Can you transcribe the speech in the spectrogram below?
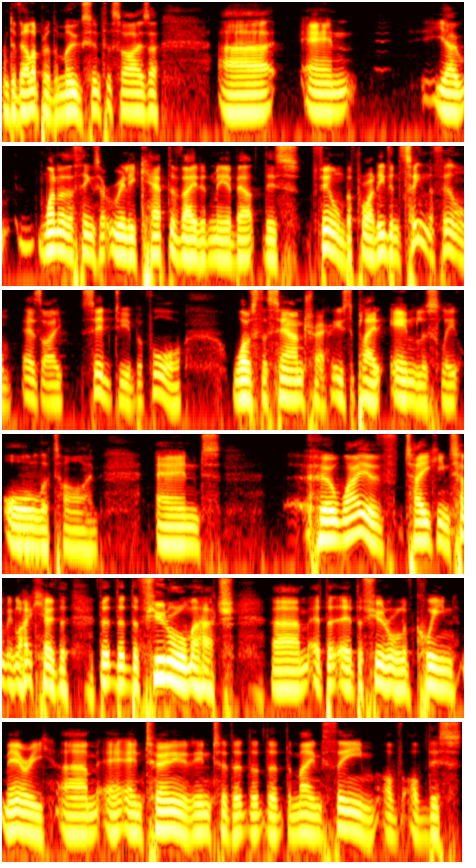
a developer of the Moog synthesizer, uh, and you know one of the things that really captivated me about this film before I'd even seen the film, as I said to you before, was the soundtrack. I used to play it endlessly all the time, and her way of taking something like you know, the, the, the, the funeral march um, at the at the funeral of Queen Mary um, and, and turning it into the, the, the, main theme of of this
